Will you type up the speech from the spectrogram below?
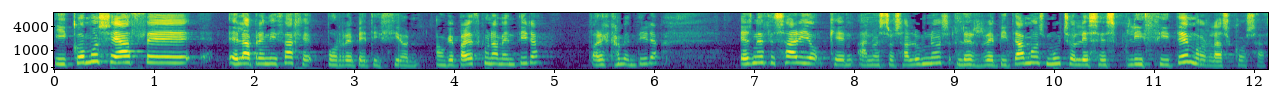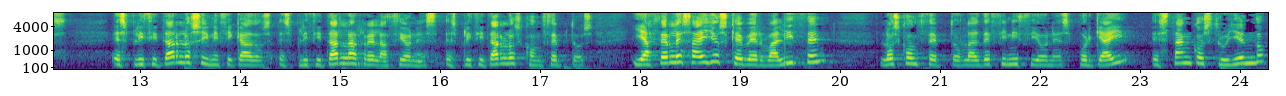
¿Y cómo se hace el aprendizaje? Por repetición. Aunque parezca una mentira, parezca mentira, es necesario que a nuestros alumnos les repitamos mucho, les explicitemos las cosas, explicitar los significados, explicitar las relaciones, explicitar los conceptos y hacerles a ellos que verbalicen los conceptos, las definiciones, porque ahí están construyendo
